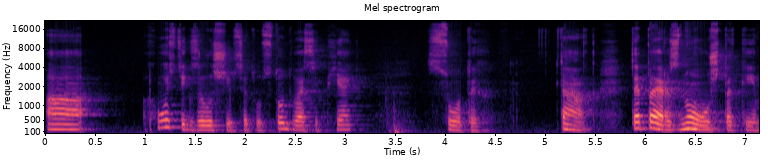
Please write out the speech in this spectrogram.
а хвостик залишився тут 125 сотих. Так, тепер знову ж таки,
